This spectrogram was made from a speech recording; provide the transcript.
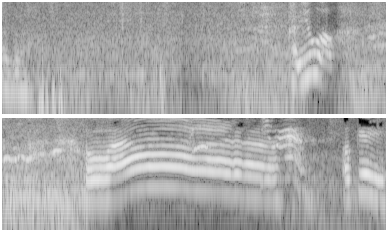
Okay. How you walk? Wow! Okay.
